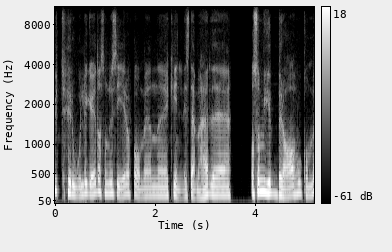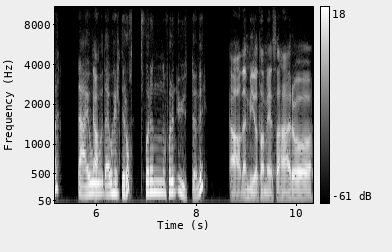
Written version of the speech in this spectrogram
utrolig gøy, da, som du sier, å få med en eh, kvinnelig stemme her. Det, og så mye bra hun kom med. Det er jo, Ja. det er jo helt rått for en, for en utøver. Ja, det er mye å ta med seg her. og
